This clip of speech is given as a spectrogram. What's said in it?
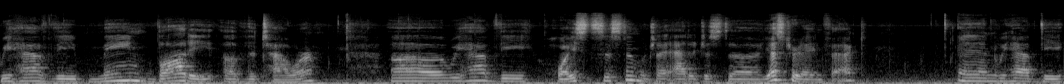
We have the main body of the tower. Uh, we have the hoist system, which I added just uh, yesterday, in fact. And we have the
